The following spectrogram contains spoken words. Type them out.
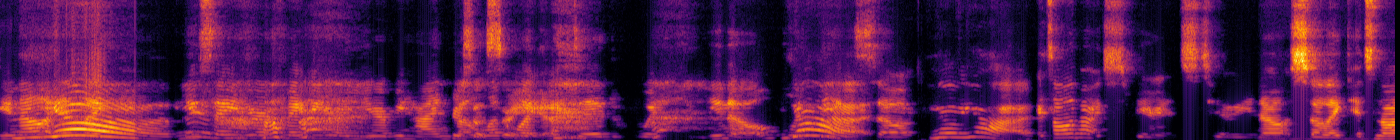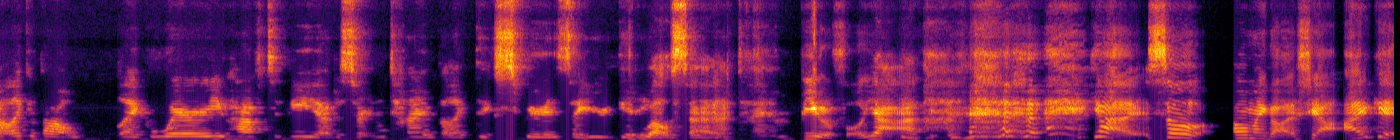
you know. yeah. And like you they say you're maybe you're a year behind, You're but so look sweet. what you did with you know. With Yeah. things. So No, yeah. it's all about experience too, you know. So like it's not like about like where you have to be at a certain time, but like the experience that you're getting. Well said. Beautiful. Yeah. yeah. So, oh my gosh. Yeah. I get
